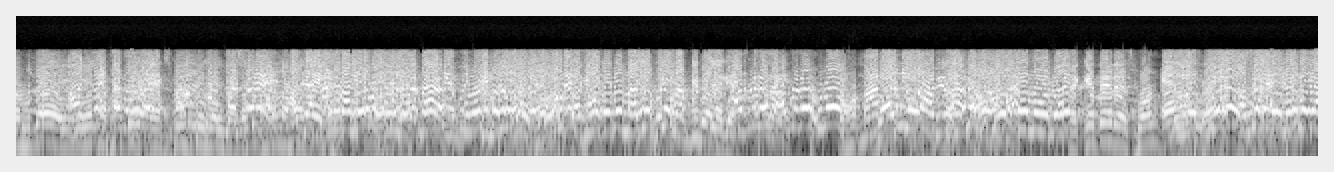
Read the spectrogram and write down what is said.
মহোদয় এই কথাটো কৰিব। আচ্ছা কিন্তু মোৰ মাজত কিয় মাত দিব লাগে?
